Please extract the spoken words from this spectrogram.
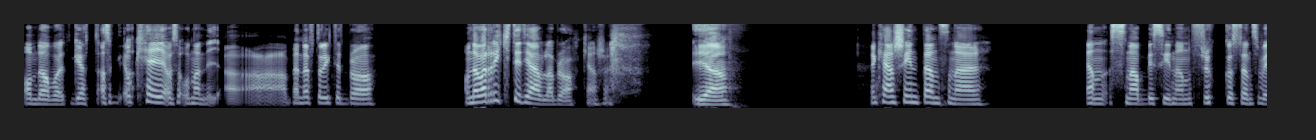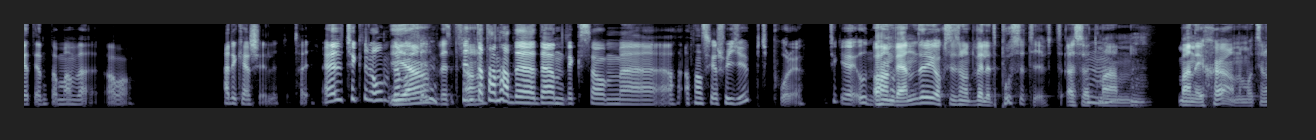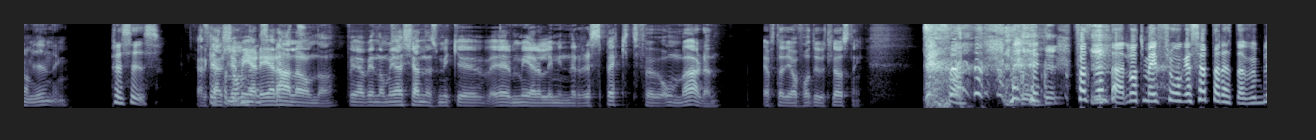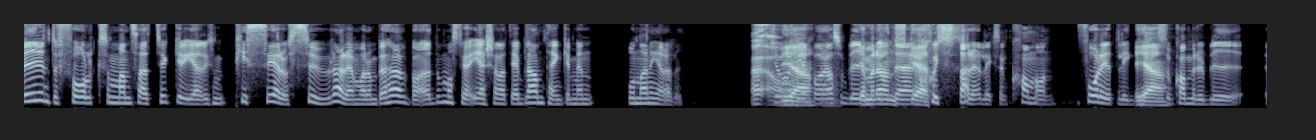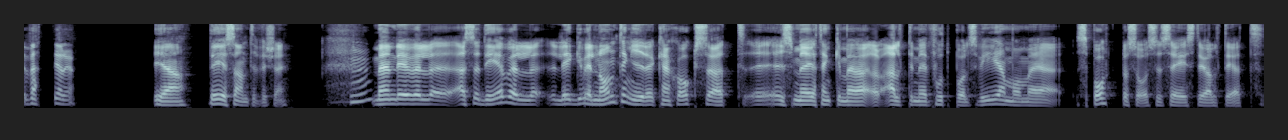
Om det har varit gött. Alltså, Okej, alltså, onani, ah, men efter riktigt bra... Om det var riktigt jävla bra kanske. Ja, Men kanske inte en sån här... En snabbis innan frukosten så vet jag inte om man... Ja, det kanske är lite att ta i. Jag tyckte om det. Ja, var fint, lite- fint ja. att han hade den liksom... eh, Att, att han ser så djupt på det. Det tycker jag är och han vänder det ju också till något väldigt positivt. Alltså att Mm. man, Mm. Man är skön mot sin omgivning. Precis. Ja, Det Se kanske är mer det det handlar om då. För jag vet inte om jag känner så mycket, är mer eller mindre respekt för omvärlden. Efter att jag har fått utlösning. Fast vänta, låt mig ifrågasätta detta. För blir inte folk som man så här, tycker är liksom pissigare och surare än vad de behöver bara, då måste jag erkänna att jag ibland tänker, men onanera lite. Gör Ja. det bara så blir Ja, du men lite önska att- schysstare. Liksom. Come on, få dig ett ligg Ja. så kommer du bli vettigare. Ja, det är sant i och för sig. Mm. Men det är väl, alltså det är väl, ligger väl någonting i det kanske också att, eh, som jag tänker med, alltid med fotbolls-VM och med sport och så, så sägs det ju alltid att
